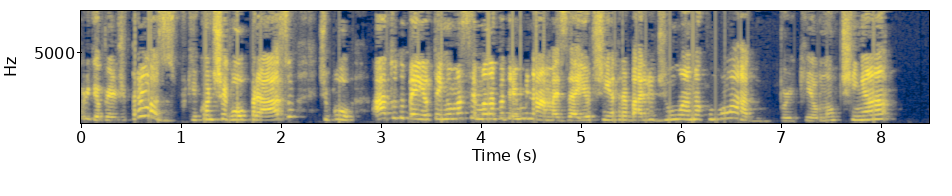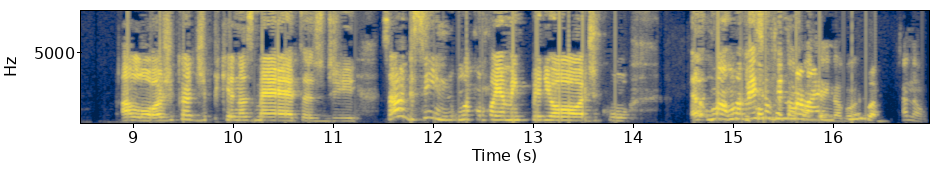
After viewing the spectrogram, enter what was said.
porque eu perdi prazos. Porque quando chegou o prazo, tipo, ah, tudo bem, eu tenho uma semana para terminar, mas aí eu tinha trabalho de um ano acumulado, porque eu não tinha a lógica de pequenas metas, de, sabe, sim, um acompanhamento periódico. Uma, uma vez eu vi tá numa live. Agora? Ah, não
